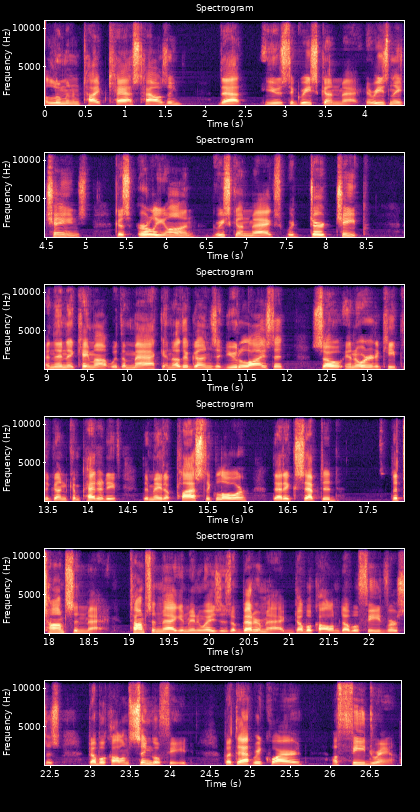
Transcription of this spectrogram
aluminum type cast housing that used a grease gun mag. The reason they changed, because early on, grease gun mags were dirt cheap. And then they came out with the Mac and other guns that utilized it. So in order to keep the gun competitive, they made a plastic lower that accepted the Thompson mag. Thompson mag in many ways is a better mag, double column, double feed versus double column single feed, but that required a feed ramp.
